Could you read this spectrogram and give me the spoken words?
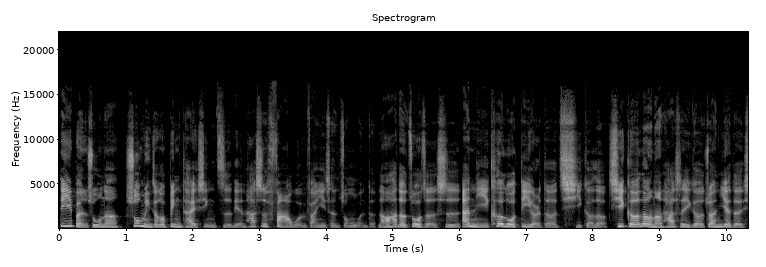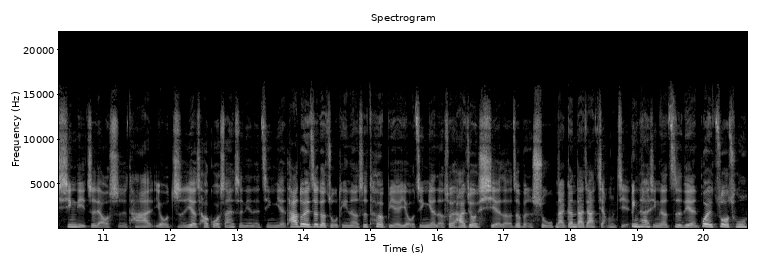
第一本书呢，书名叫做《病态型自恋》，它是法文翻译成中文的，然后它的作者是安妮·克洛蒂尔德·齐格勒。齐格勒呢，他是一个专业的心理治疗师，他有职业超过三十年的经验，他对这个主题呢是特别有经验的，所以他就写了这本书来。跟大家讲解病态型的自恋会做出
